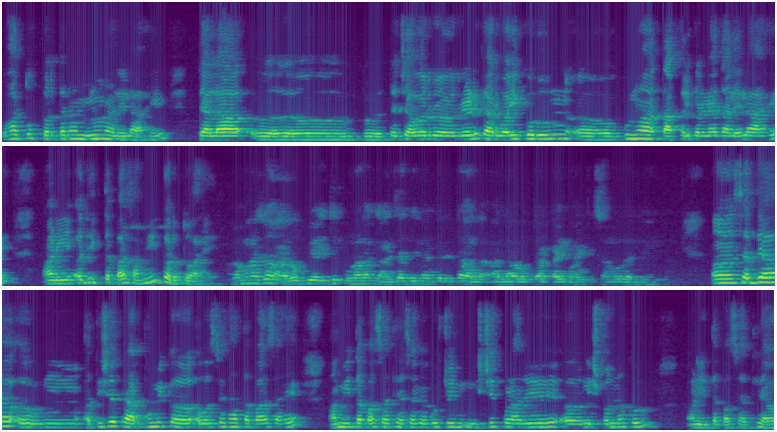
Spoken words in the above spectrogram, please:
वाहतूक करताना मिळून आलेला आहे. त्याला त्याच्यावर रेड कारवाई करून गुन्हा दाखल करण्यात आलेला आहे आणि अधिक तपास आम्ही करतो आहे. माझा आरोपी आहे कुणाला गांजा देण्याकरिता आला होता काही माहिती समोर आली सध्या अतिशय प्राथमिक अवस्थेत हा तपास आहे. आम्ही तपासात ह्या सगळ्या गोष्टी निश्चितपणाने निष्पन्न करू आणि तपासात ह्या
